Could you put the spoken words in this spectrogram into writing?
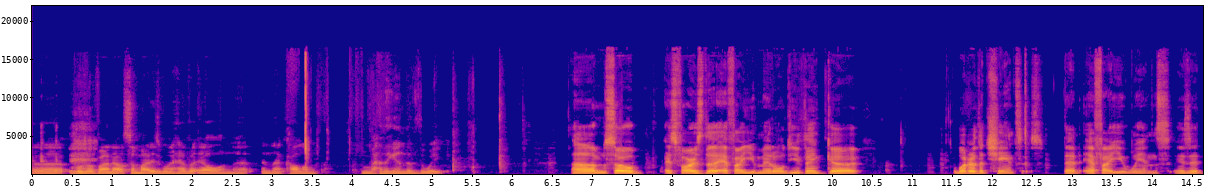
uh, we're gonna find out somebody's gonna have an L in that in that column by the end of the week. Um, so as far as the FIU middle, do you think uh, what are the chances that FIU wins? Is it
